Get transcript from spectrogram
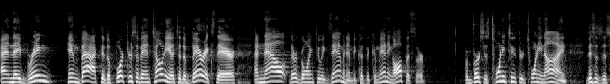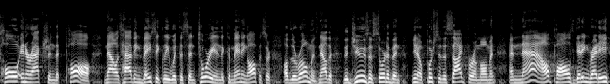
and they bring him back to the fortress of Antonia, to the barracks there, and now they're going to examine him because the commanding officer, from verses 22 through 29, this is this whole interaction that Paul now is having basically with the centurion the commanding officer of the Romans. Now, the, the Jews have sort of been, you know, pushed to the side for a moment, and now Paul's getting ready,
